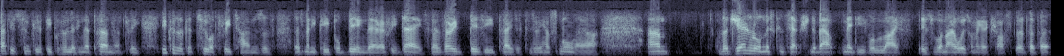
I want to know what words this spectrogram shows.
that is simply the people who are living there permanently. You can look at two or three times of as many people being there every day. So they're very busy places considering how small they are. Um, the general misconception about medieval life is one I always want to get across. The, the, the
